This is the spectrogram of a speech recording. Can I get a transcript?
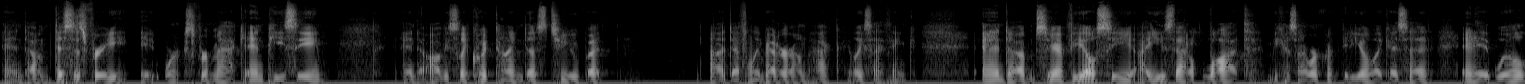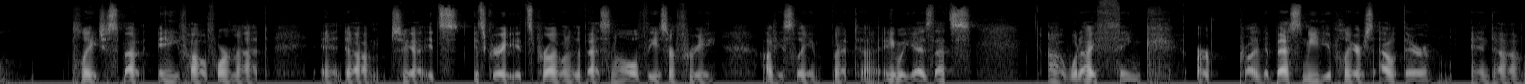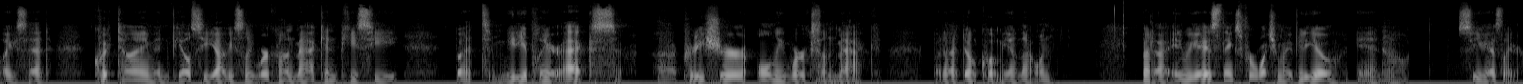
And um, this is free. It works for Mac and PC, and uh, obviously QuickTime does too, but uh, definitely better on Mac, at least I think. And um, so yeah, VLC, I use that a lot because I work with video, like I said, and it will play just about any file format. And um, so yeah, it's it's great. It's probably one of the best, and all of these are free obviously. But uh, anyway, guys, that's uh, what I think are probably the best media players out there. And uh, like I said, QuickTime and VLC obviously work on Mac and PC, but Media Player X, uh, pretty sure only works on Mac. But uh, don't quote me on that one. But uh, anyway, guys, thanks for watching my video, and I'll see you guys later.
